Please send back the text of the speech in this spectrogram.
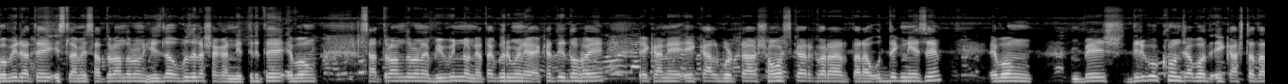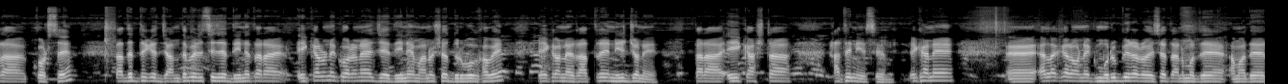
গভীর রাতে ইসলামী ছাত্র আন্দোলন হিজলা উপজেলা শাখার নেতৃত্বে এবং ছাত্র আন্দোলনের বিভিন্ন নেতাকর্মীরা একত্রিত হয়ে এখানে এই কালভারটা সংস্কার করার তারা উদ্যোগ নিয়েছে এবং বেশ দীর্ঘক্ষণ যাবৎ এই কাজটা তারা করছে। তাদের থেকে জানতে পেরেছি যে দিনে তারা এই কারণে করে না যে দিনে মানুষের দুর্ভোগ হবে, এই কারণে রাত্রে নির্জনে তারা এই কাজটা হাতে নিয়েছে। এখানে এলাকার অনেক মুরব্বীরা রয়েছে, তার মধ্যে আমাদের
